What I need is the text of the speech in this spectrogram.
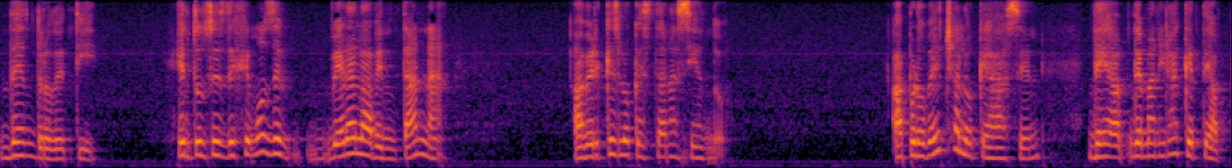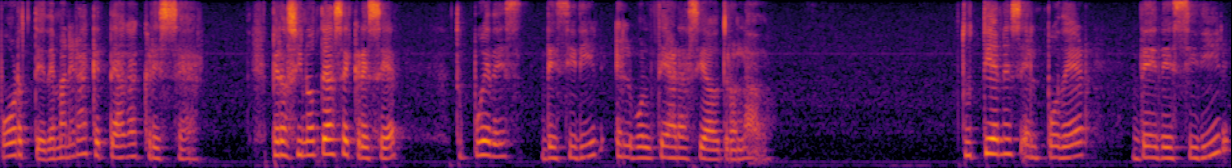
Dentro de ti. Entonces dejemos de ver a la ventana, a ver qué es lo que están haciendo. Aprovecha lo que hacen de, de, manera que te aporte, de manera que te haga crecer. Pero si no te hace crecer, tú puedes decidir el voltear hacia otro lado. Tú tienes el poder de decidir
